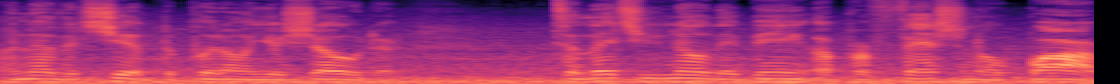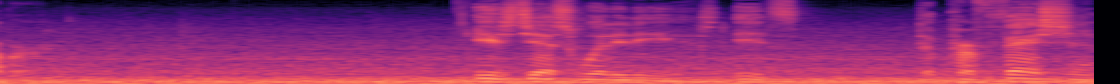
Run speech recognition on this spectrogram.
another chip to put on your shoulder to let you know that being a professional barber is just what it is. It's the profession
